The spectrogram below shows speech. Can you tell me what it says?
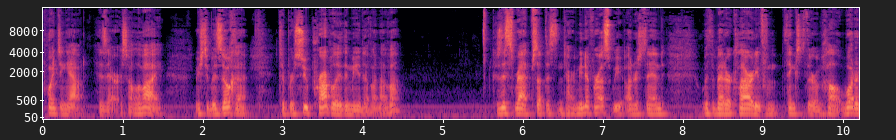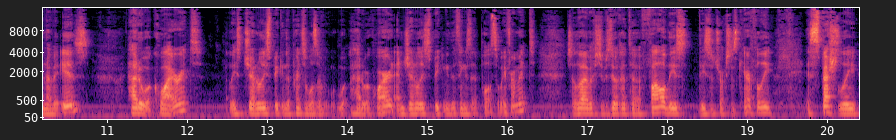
pointing out his errors. Halavai, Mishnah to pursue properly the midah of anava. Because this wraps up this entire midah for us. We understand with better clarity from thanks to the Ramchal what anava is, how to acquire it, at least generally speaking, the principles of how to acquire it, and generally speaking, the things that pull us away from it. So to follow these these instructions carefully, especially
